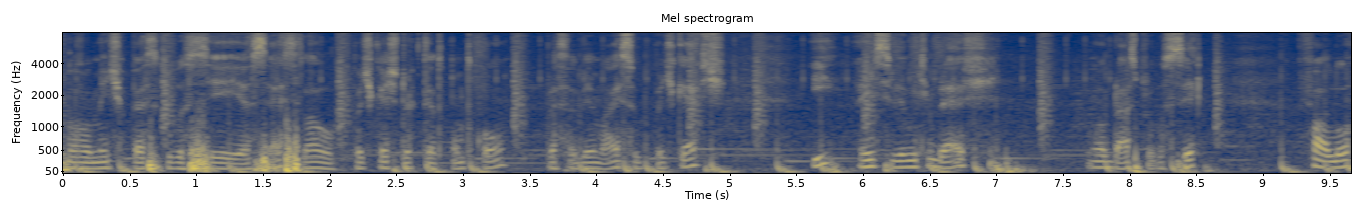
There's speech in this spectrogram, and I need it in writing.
Novamente eu peço que você acesse lá o podcastdoarquiteto.com para saber mais sobre o podcast. E a gente se vê muito em breve. Um abraço para você. Falou,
